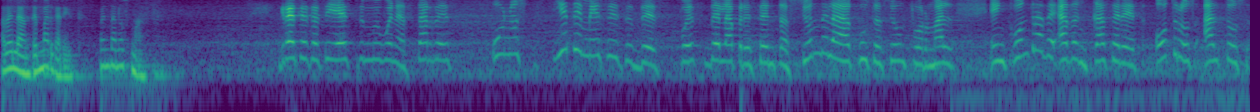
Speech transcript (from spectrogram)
Adelante, Margaret, cuéntanos más. Gracias, así es. Muy buenas tardes. Unos siete meses después de la presentación de la acusación formal en contra de Adam Cáceres, otros altos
